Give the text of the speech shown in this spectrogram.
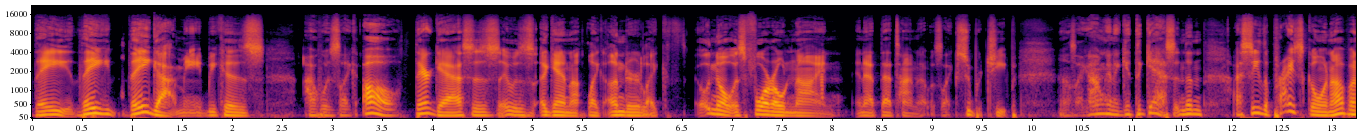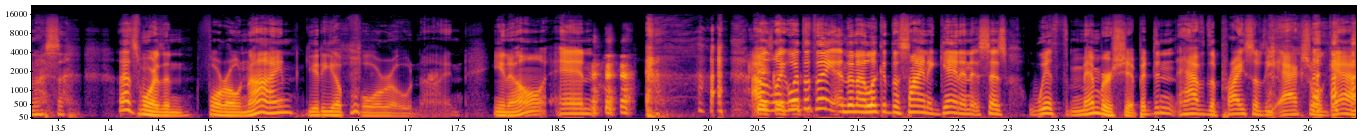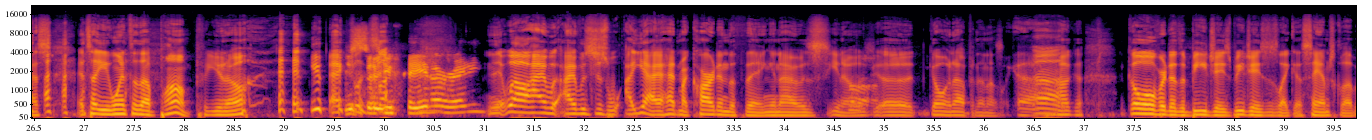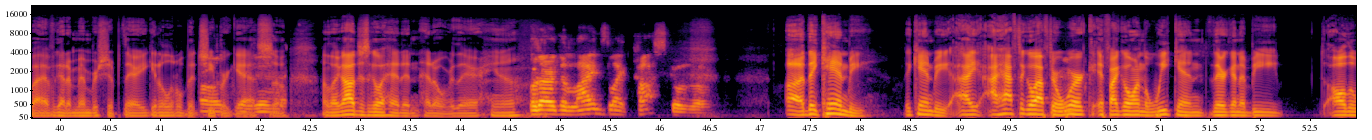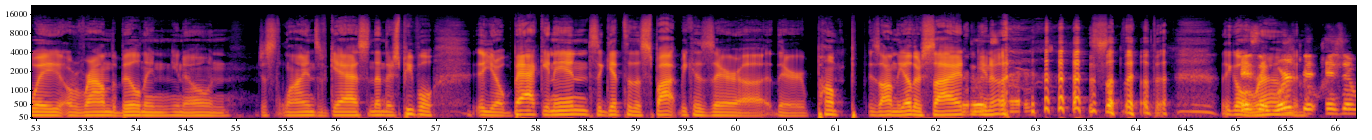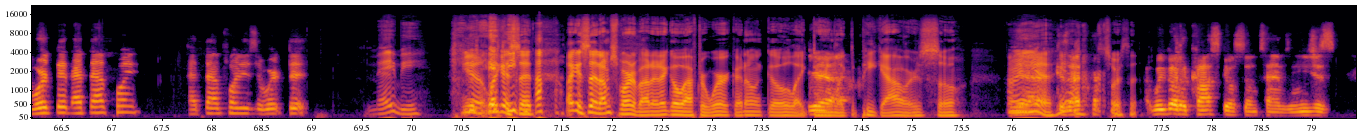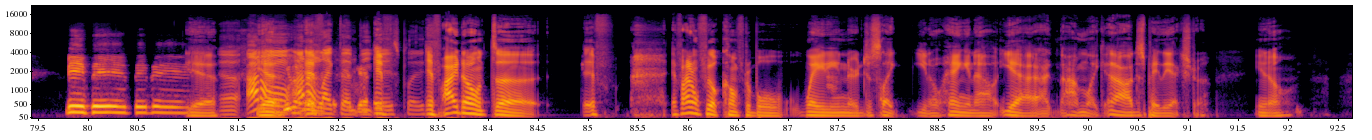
they they they got me because I was like, oh, their gas is it was again uh, like under like oh, no, it was four oh nine, and at that time that was like super cheap. And I was like, I'm gonna get the gas, and then I see the price going up, and I said, that's more than four oh nine. Giddy up four oh nine, you know, and. I was like, what the thing? And then I look at the sign again and it says with membership. It didn't have the price of the actual gas until you went to the pump, you know? and you actually so saw- you paid already? Well, I was just yeah I had my card in the thing and I was you know Oh. uh, going up and then I was like Uh. I'll go, go over to the BJ's. BJ's is like a Sam's Club. I've got a membership there. You get a little bit Oh, cheaper okay, gas. yeah. So I was like I'll just go ahead and head over there. You know, But are the lines like Costco though? uh, they can be they can be. I I have to go after Mhm. work. If I go on the weekend, they're gonna be all the way around the building. You know and. Just lines of gas, and then there's people, you know, backing in to get to the spot because their uh, their pump is on the other side. You know, so they, they go is around. it worth and- it? Is it worth it at that point? At that point, is it worth it? maybe. Yeah, like I said, like I said, I'm smart about it. I go after work. I don't go like during Yeah. like the peak hours. So I mean, Yeah, because yeah, I- it's worth it. We go to Costco sometimes, and you just beep beep beep beep. Yeah. Yeah, I don't. I don't If- like that if- BJ's place. If I don't, uh if if I don't feel comfortable waiting or just like you know hanging out, yeah, I, I'm like, ah, I'll just pay the extra. You know,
